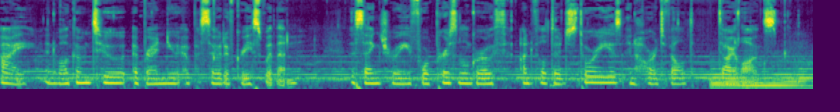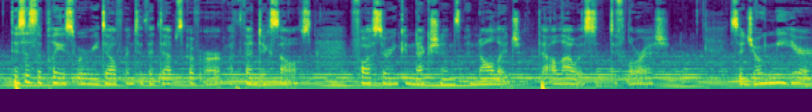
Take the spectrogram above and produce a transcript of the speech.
Hi, and welcome to a brand new episode of Grace Within, the sanctuary for personal growth, unfiltered stories, and heartfelt dialogues. This is the place where we delve into the depths of our authentic selves, fostering connections and knowledge that allow us to flourish. So join me here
